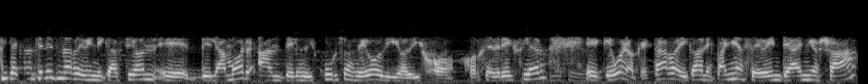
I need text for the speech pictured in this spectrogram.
y la canción es una reivindicación eh, del amor ante los discursos de odio, dijo Jorge Drexler, eh, que bueno, que está radicado en España hace 20 años ya,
